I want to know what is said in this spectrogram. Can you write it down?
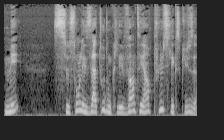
Mais ce sont les atouts, donc les 21 plus l'excuse.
